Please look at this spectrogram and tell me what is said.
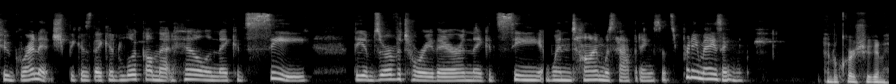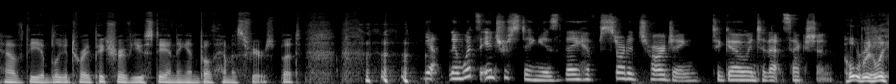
to Greenwich because they could look on that hill and they could see the observatory there and they could see when time was happening. So it's pretty amazing and of course you can have the obligatory picture of you standing in both hemispheres but yeah. Now what's interesting is they have started charging to go into that section. Oh really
